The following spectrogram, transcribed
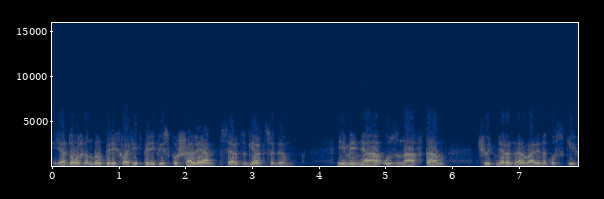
Я должен был перехватить переписку Шале с эрцгерцогом, и меня, узнав там, чуть не разорвали на куски.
